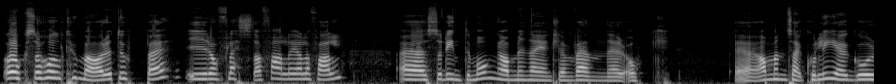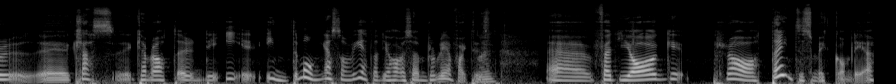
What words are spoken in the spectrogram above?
och också hållit humöret uppe i de flesta fall i alla fall. Eh, så det är inte många av mina egentligen vänner och eh, ja, men så här, kollegor, eh, klasskamrater, det är inte många som vet att jag har sömnproblem faktiskt. Eh, för att jag pratar inte så mycket om det.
